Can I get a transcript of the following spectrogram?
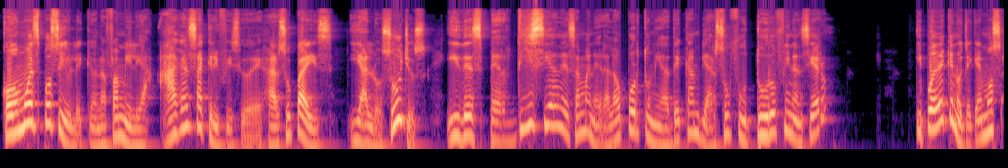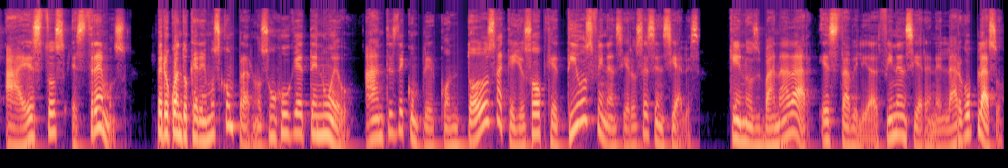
¿cómo es posible que una familia haga el sacrificio de dejar su país y a los suyos y desperdicia de esa manera la oportunidad de cambiar su futuro financiero? Y puede que no lleguemos a estos extremos, pero cuando queremos comprarnos un juguete nuevo antes de cumplir con todos aquellos objetivos financieros esenciales que nos van a dar estabilidad financiera en el largo plazo,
